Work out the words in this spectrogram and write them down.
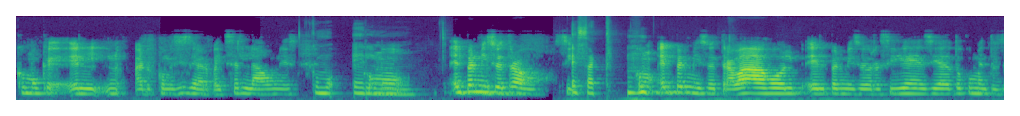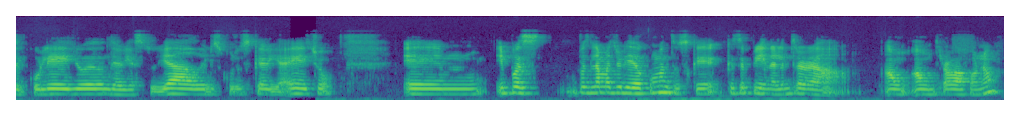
como que el, ¿cómo se dice? Arbeitserlaubnis. Como el... Como el permiso de trabajo, sí. Exacto. Como el permiso de trabajo, el, permiso de residencia, documentos del colegio, de donde había estudiado, de los cursos que había hecho. Em, y pues, pues la mayoría de documentos que, se piden al entrar a, un, a un trabajo, ¿no?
